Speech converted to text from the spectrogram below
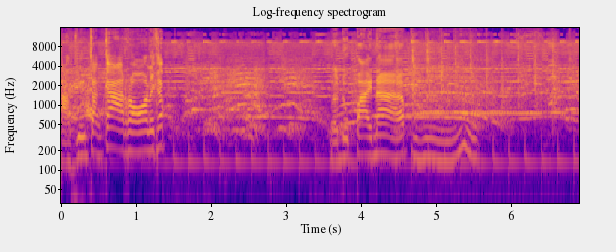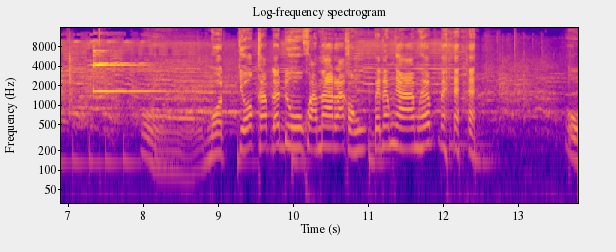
อ้าวยืนจังก้ารอเลยครับเราดูป้ายหน้าครับ หมดยกครับแล้วดูความน่ารักของเป็นน้ำงามครับ โอ้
